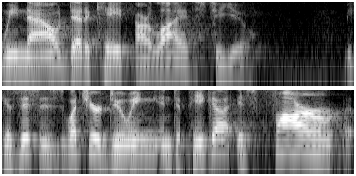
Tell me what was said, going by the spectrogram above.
we now dedicate our lives to you. Because this is what you're doing in Topeka is far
